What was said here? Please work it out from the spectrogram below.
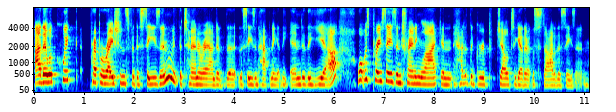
Uh, there were quick preparations for the season with the turnaround of the, the season happening at the end of the year. What was preseason training like and how did the group gel together at the start of the season?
